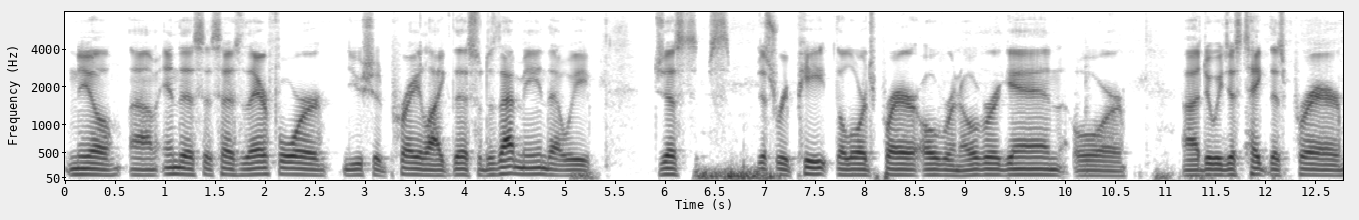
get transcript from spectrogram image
Neal um, in this it says therefore you should pray like this. So does that mean that we just just repeat the lord's prayer over and over again or uh, do we just take this prayer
